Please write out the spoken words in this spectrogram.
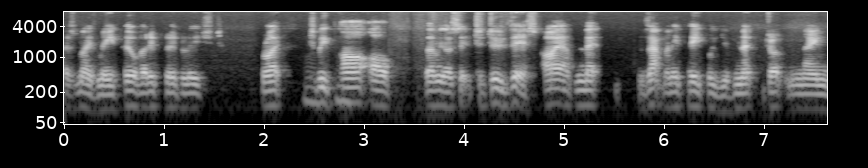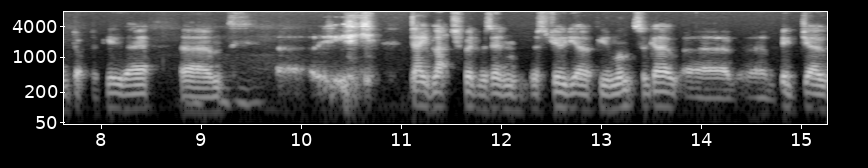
has made me feel very privileged, right? To be part of, I mean, I said, to do this, I have met that many people. You've met, dropped the name Dr. Q there. Um, uh, Dave Latchford was in the studio a few months ago. Uh, uh, Big Joe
